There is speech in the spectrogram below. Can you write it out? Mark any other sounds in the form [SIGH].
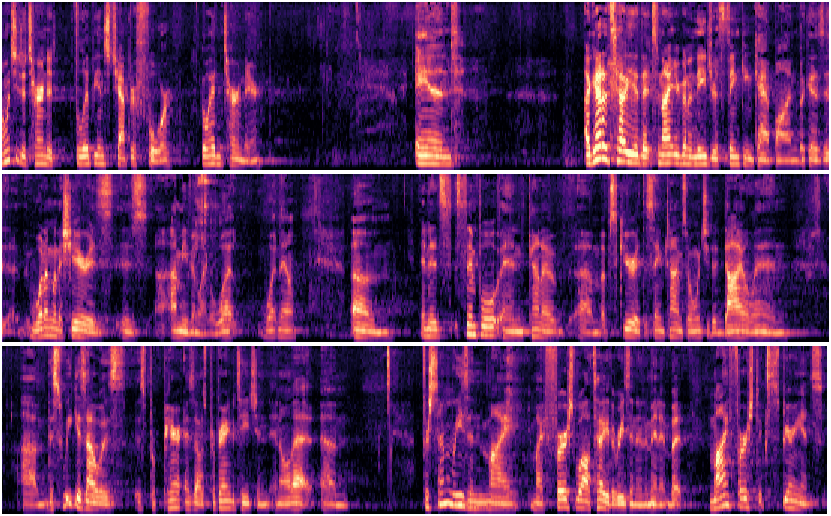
I want you to turn to Philippians chapter 4. Go ahead and turn there. And I got to tell you that tonight you're going to need your thinking cap on because it, what I'm going to share is, is I'm even like, what, what now? Um, and it's simple and kind of um, obscure at the same time. So I want you to dial in. Um, this week, as I was as prepare, as I was preparing to teach and, and all that, um, for some reason, my my first well, I'll tell you the reason in a minute, but my first experience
